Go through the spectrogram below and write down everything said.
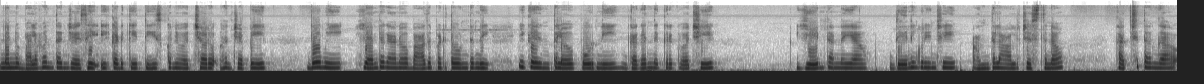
నన్ను బలవంతం చేసి ఇక్కడికి తీసుకుని వచ్చారు అని చెప్పి భూమి ఎంతగానో బాధపడుతూ ఉంటుంది. ఇక ఇంతలో పూర్ణి గగన్ దగ్గరికి వచ్చి ఏంటన్నయ్య దేని గురించి అంతలా ఆలోచిస్తున్నావు? ఖచ్చితంగా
